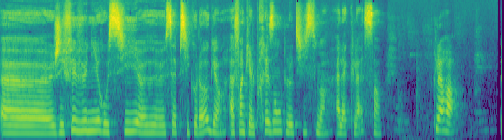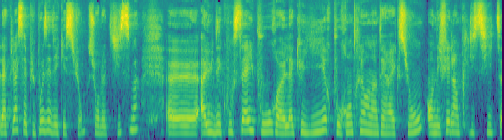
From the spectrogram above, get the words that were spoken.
Euh, j'ai fait venir aussi euh, sa psychologue hein, afin qu'elle présente l'autisme à la classe. Clara. La classe a pu poser des questions sur l'autisme, euh, a eu des conseils pour euh, l'accueillir, pour rentrer en interaction. En effet, l'implicite,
